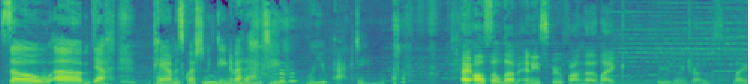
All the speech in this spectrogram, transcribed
So um, yeah, Pam is questioning Dean about acting. Were you acting? I also love any spoof on the like, were you doing drugs? Like,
